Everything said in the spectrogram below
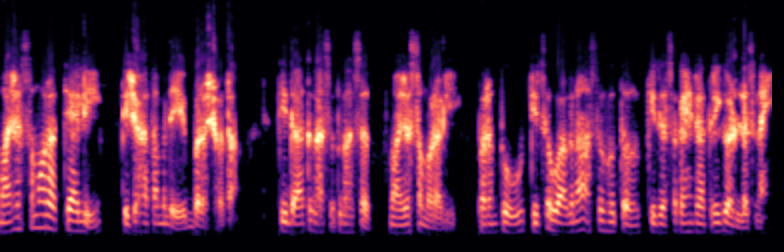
माझ्यासमोर आत्या आली तिच्या हातामध्ये ब्रश होता. ती दात घासत घासत माझ्यासमोर आली. परंतु तिचं वागणं असं होतं की जसं काही रात्री घडलंच नाही.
